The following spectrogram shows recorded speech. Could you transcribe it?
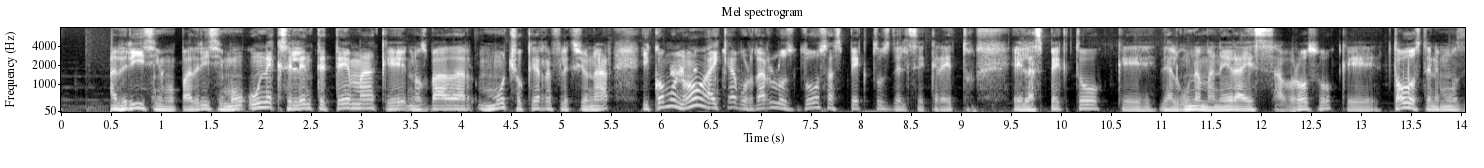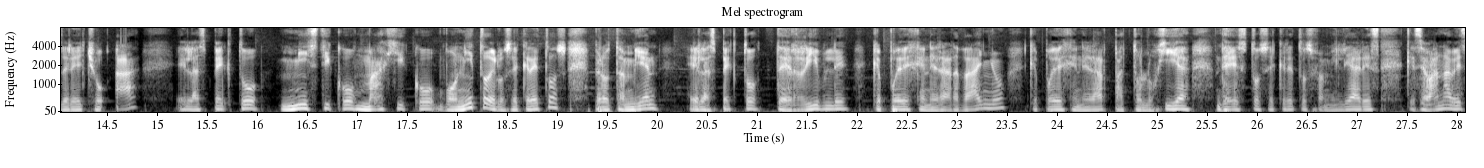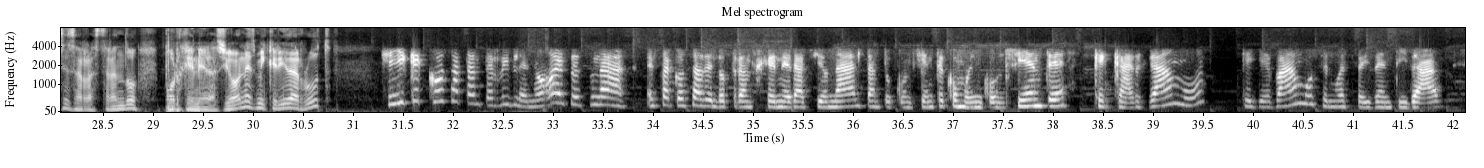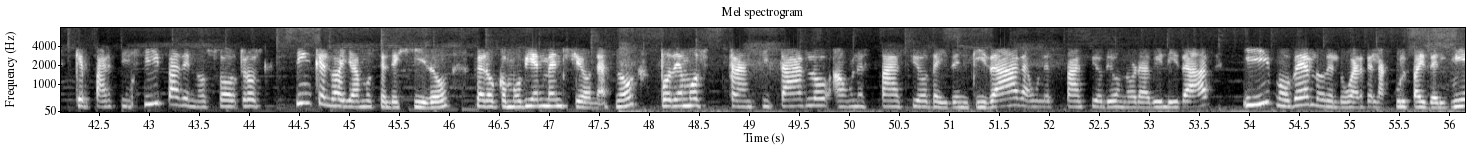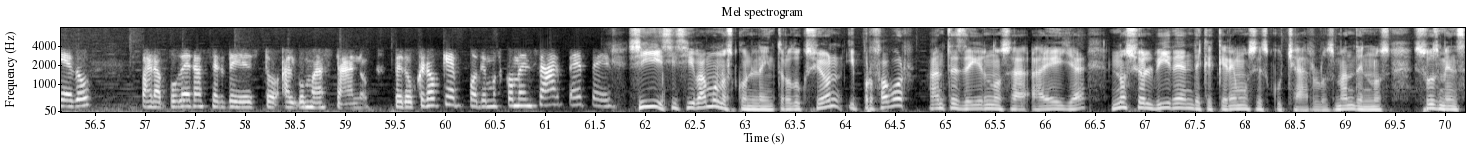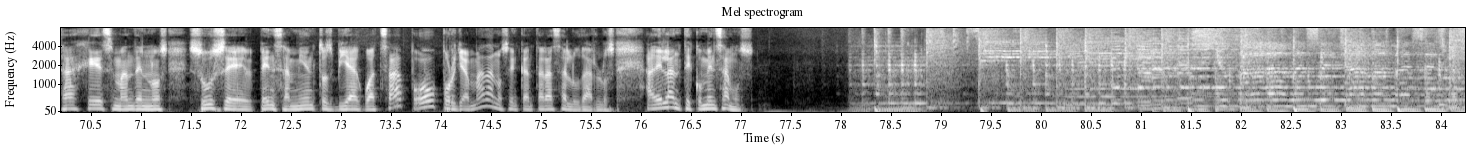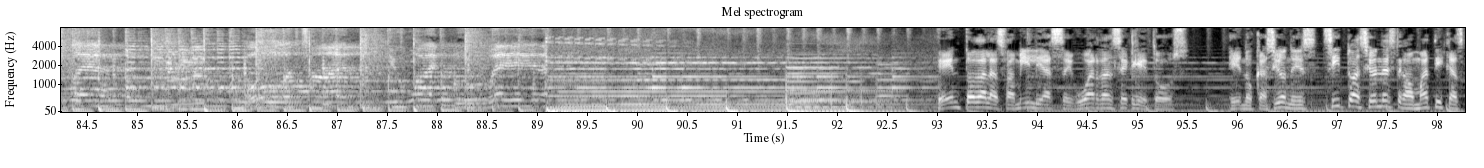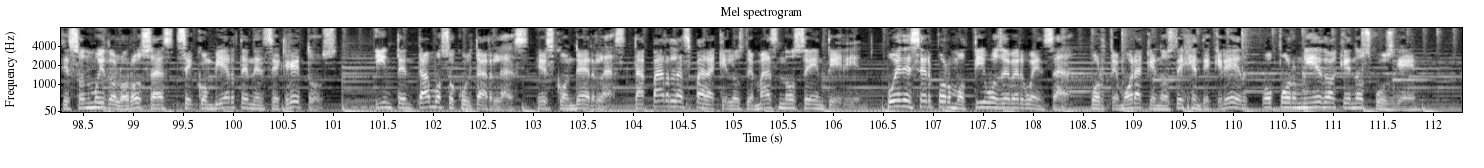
Padrísimo, padrísimo. Un excelente tema que nos va a dar mucho que reflexionar. Y cómo no, hay que abordar los dos aspectos del secreto. El aspecto que de alguna manera es sabroso, que todos tenemos derecho a. El aspecto místico, mágico, bonito de los secretos, pero también el aspecto terrible que puede generar daño, que puede generar patología de estos secretos familiares que se van a veces arrastrando por generaciones, mi querida Ruth. Sí, qué cosa tan terrible, ¿no? Eso es una, esta cosa de lo transgeneracional, tanto consciente como inconsciente, que cargamos, que llevamos en nuestra identidad, que participa de nosotros sin que lo hayamos elegido, pero como bien mencionas, ¿no? Podemos transitarlo a un espacio de identidad, a un espacio de honorabilidad y moverlo del lugar de la culpa y del miedo para poder hacer de esto algo más sano. Pero creo que podemos comenzar, Pepe. Sí, sí, sí, vámonos con la introducción y por favor, antes de irnos a, ella, no se olviden de que queremos escucharlos. Mándenos sus mensajes, mándenos sus eh, pensamientos vía WhatsApp o por llamada, nos encantará saludarlos. Adelante, comenzamos. En todas las familias se guardan secretos. En ocasiones, situaciones traumáticas que son muy dolorosas se convierten en secretos. Intentamos ocultarlas, esconderlas, taparlas para que los demás no se enteren. Puede ser por motivos de vergüenza, por temor a que nos dejen de querer o por miedo a que nos juzguen.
